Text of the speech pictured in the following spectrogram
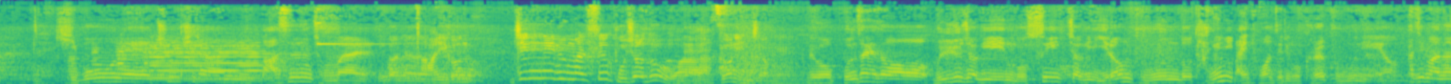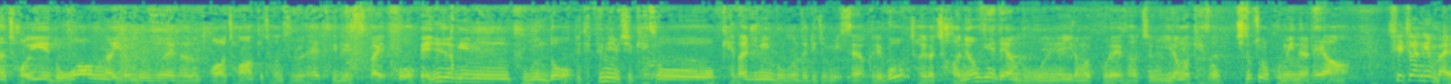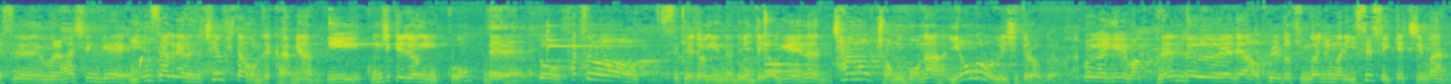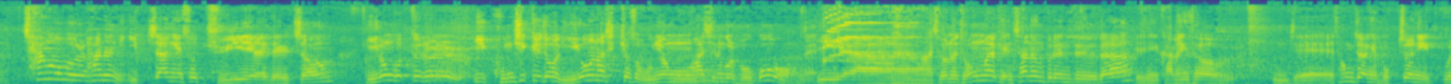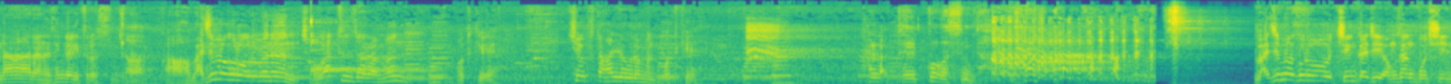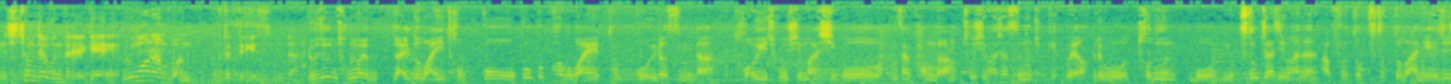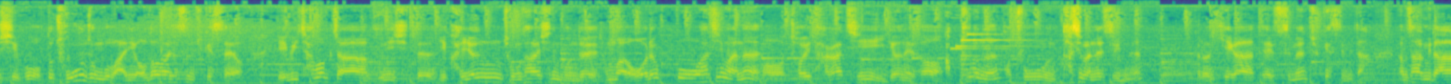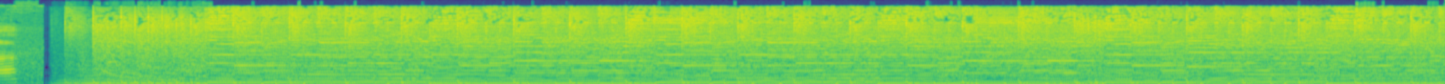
기본에 충실한 맛은 정말 이거는 아, 이건 찐 리뷰만 쓱 보셔도 와, 네. 그건 인정해. 그리고 본사에서 물류적인 뭐 수익적인 이런 부분도 당연히 많이 도와드리고 그럴 부분이에요. 하지만은 저희의 노하우나 이런 부분에서는 더 정확히 전수를 해 드릴 수가 있고 메뉴적인 부분도 이제 대표님이 지금 계속 개발 중인 부분들이 좀 있어요. 그리고 저희가 저녁에 대한 부분이나 이런 걸 고려해서 지금 이런 걸 계속 지속적으로 고민을 해요. 실장님 말씀을 하신 게 인스타그램에서 체육식당 검색하면 이 공식 계정이 있고 네네네. 또 파트너스 계정이 있는데 이제 여기에는 창업 정보나 이런 걸 올리시더라고요. 그러니까 이게 막 브랜드에 대한 어필도 중간중간에 있을 수 있겠지만 창업을 하는 입장에서 주의해야 될 점 이런 것들을 이 공식 계정을 이원화시켜서 운영하시는 걸 보고 네. 이야 저는 정말 괜찮은 브랜드가 이 가맹사업 이제 성장의 목전이 있구나라는 생각이 들었습니다. 아. 아, 마지막으로 그러면은 저 같은 사람은 어떻게 체육식당 하려고 그러면 어떻게 할라 될것 같습니다. 마지막으로 지금까지 영상 보신 시청자분들에게 응원 한번 부탁드리겠습니다. 요즘 정말 날도 많이 덥고 꿉꿉하고 많이 덥고 이렇습니다. 더위 조심하시고 항상 건강 조심하셨으면 좋겠고요. 그리고 저는 뭐 이거 구독자지만은 앞으로 또 구독도 많이 해주시고 또 좋은 정보 많이 얻어가셨으면 좋겠어요. 예비 창업자 분이시든 이 관련 종사하시는 분들 정말 어렵고 하지만은 어, 저희 다 같이 이겨내서 앞으로는 더 좋은 다시 만날 수 있는 그런 기회가 됐으면 좋겠습니다. 감사합니다.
